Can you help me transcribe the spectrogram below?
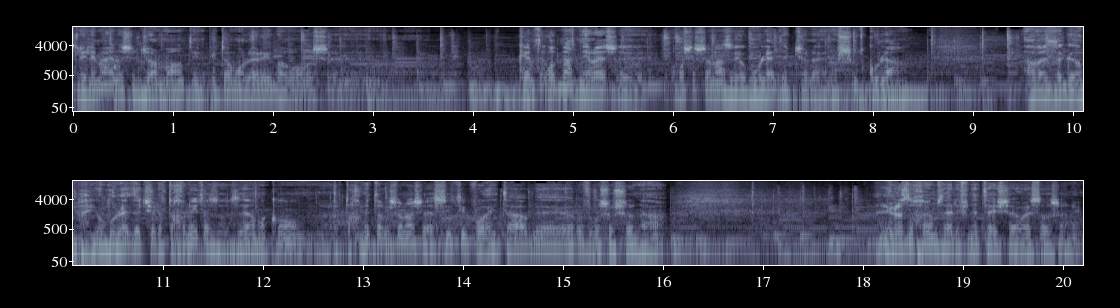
הצלילים האלה של ג'ון מרטין, פתאום עולה לי בראש... אה, כן, עוד מעט נראה שראש השנה זה יום הולדת של האנושות כולה, אבל זה גם יום הולדת של התוכנית הזאת, זה המקום. התוכנית הראשונה שעשיתי פה הייתה בערב ראש השנה. אני לא זוכר אם זה היה לפני תשע או עשר שנים.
